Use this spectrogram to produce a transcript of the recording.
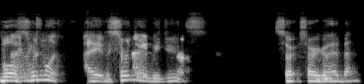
Well, certainly, I, certainly we do. Sorry, sorry, go mm-hmm. ahead, Ben.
